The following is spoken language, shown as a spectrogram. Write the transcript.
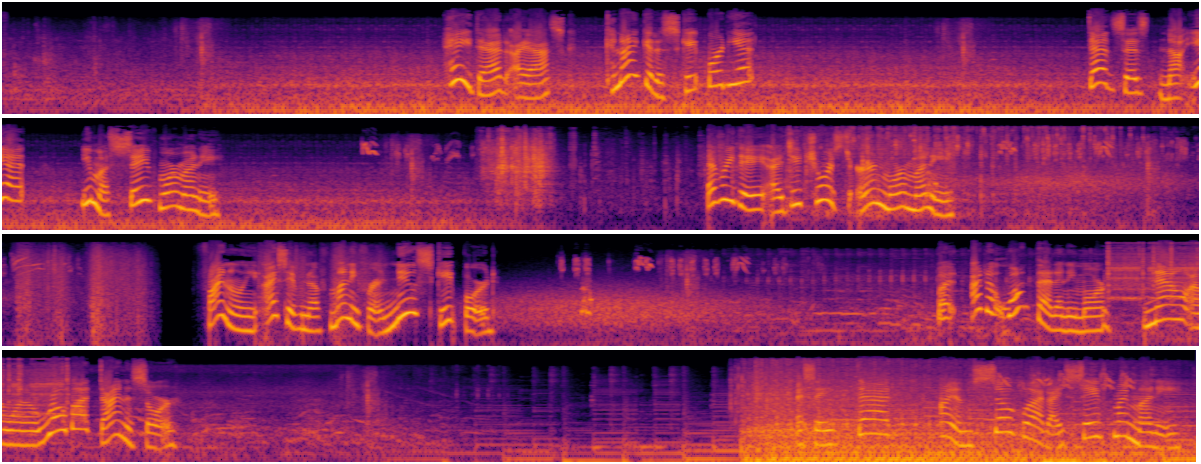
Hey, Dad, I ask, can I get a skateboard yet? Dad says, Not yet. You must save more money. Every day I do chores to earn more money. Finally, I save enough money for a new skateboard. But I don't want that anymore. Now I want a robot dinosaur. I say, Dad, I am so glad I saved my money.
